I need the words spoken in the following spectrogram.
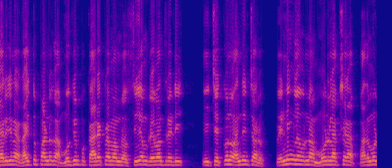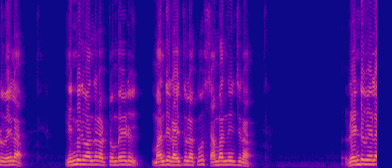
జరిగిన రైతు పండుగ ముగింపు కార్యక్రమంలో సీఎం రేవంత్ రెడ్డి ఈ చెక్కును అందించారు. పెండింగ్లో ఉన్న మూడు లక్షల పదమూడు వేల ఎనిమిది వందల తొంభై ఏడు మంది రైతులకు సంబంధించిన రెండు వేల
